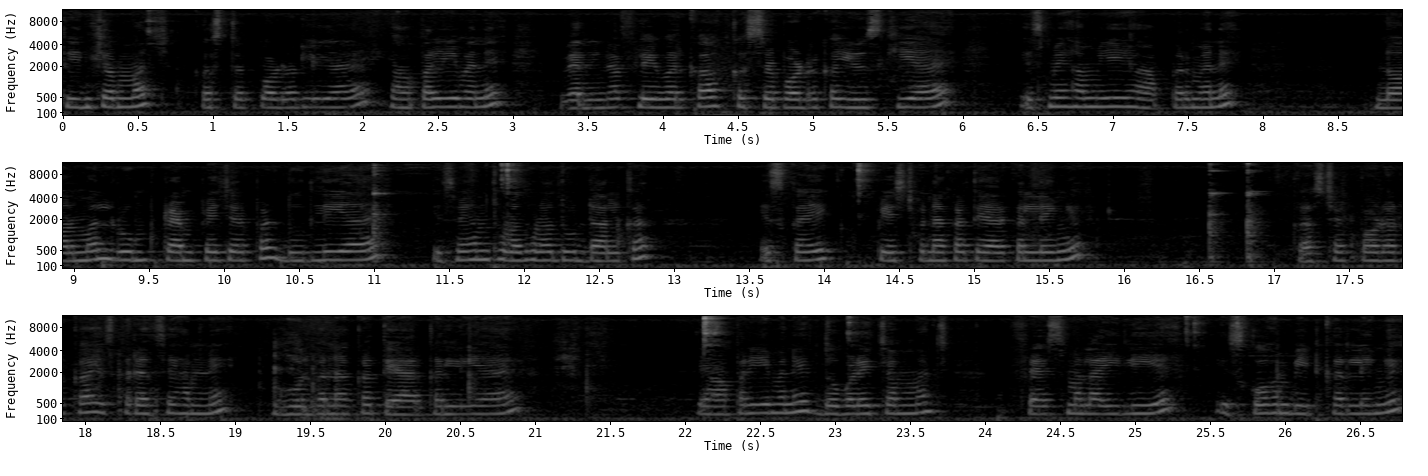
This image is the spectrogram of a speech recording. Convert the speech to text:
तीन चम्मच कस्टर्ड पाउडर लिया है। यहाँ पर ये मैंने वेनिला फ्लेवर का, कस्टर्ड पाउडर का यूज़ किया है। इसमें हम ये यहाँ पर मैंने नॉर्मल रूम टेम्परेचर पर दूध लिया है। इसमें हम थोड़ा थोड़ा दूध डालकर इसका एक पेस्ट बनाकर तैयार कर लेंगे। कस्टर्ड पाउडर का इस तरह से हमने घोल बनाकर तैयार कर लिया है। यहाँ पर ये मैंने दो बड़े चम्मच फ्रेश मलाई ली है। इसको हम बीट कर लेंगे।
